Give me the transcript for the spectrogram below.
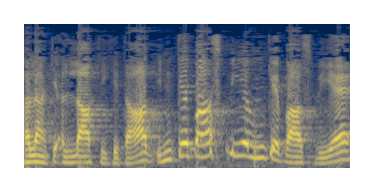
حالانکہ اللہ کی کتاب ان کے پاس بھی ہے، ان کے پاس بھی ہے۔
